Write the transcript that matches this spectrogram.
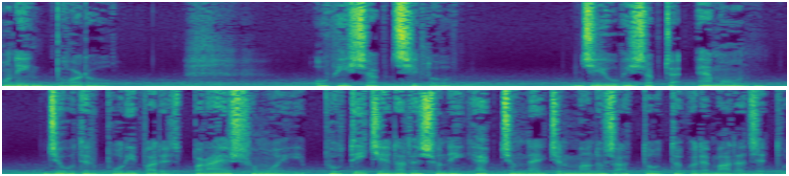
অনেক বড় অভিশাপ ছিল। যে অভিশাপটা এমন যে ওদের পরিবারের প্রায় সময় প্রতি জেনারেশনে একজন না একজন মানুষ আত্মহত্যা করে মারা যেত।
